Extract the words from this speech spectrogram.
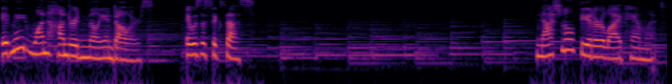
It made $100 million. It was a success. National Theatre Live Hamlet,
